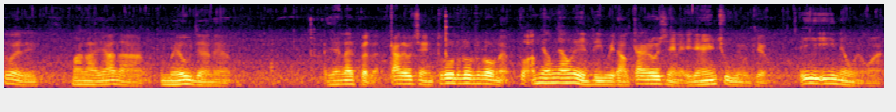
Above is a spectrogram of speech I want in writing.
တွေ့လေမာလာရတာမဲဥချံနဲ့အရင်လိုက်ပက်တယ်ကားလို့ချင်းတိုးတိုးတိုးတိုးနဲ့သူအမြောင်းမြောင်းလေးတီးဝေးတော့ကားလို့ချင်းလေအရင်ချူပြီးမဖြစ်ဘူးအေးအေးနဲ့ဝင်သွား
